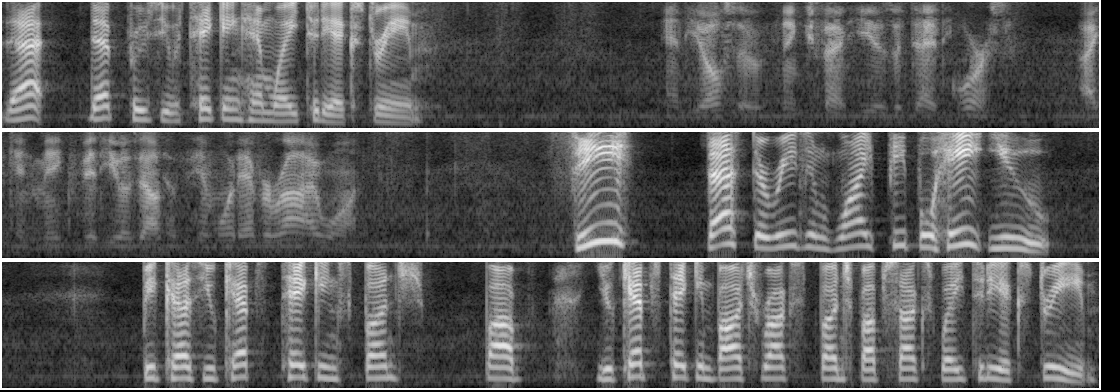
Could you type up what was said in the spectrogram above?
That that proves you're taking him way to the extreme. And he also thinks that he is a dead horse. I can make videos out of him whatever I want. See? That's the reason why people hate you. Because you kept taking SpongeBob, you kept taking Boj Rock SpongeBob Sucks way to the extreme.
